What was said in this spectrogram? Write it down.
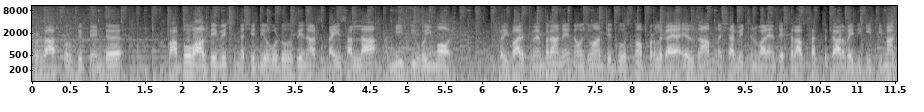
ਗੁਰਦਾਸਪੁਰ ਦੇ ਪਿੰਡ ਬਾਬੋਵਾਲ ਦੇ ਵਿੱਚ ਨਸ਼ੇ ਦੀ ਓਵਰਡੋਜ਼ ਦੇ ਨਾਲ 27 ਸਾਲਾ ਅਮੀਦ ਦੀ ਹੋਈ ਮੌਤ। ਪਰਿਵਾਰਕ ਮੈਂਬਰਾਂ ਨੇ ਨੌਜਵਾਨ ਦੇ ਦੋਸਤਾਂ ਉੱਪਰ ਲਗਾਇਆ ਇਲਜ਼ਾਮ, ਨਸ਼ਾ ਵੇਚਣ ਵਾਲਿਆਂ ਦੇ ਖਿਲਾਫ ਸਖਤ ਕਾਰਵਾਈ ਦੀ ਕੀਤੀ ਮੰਗ।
